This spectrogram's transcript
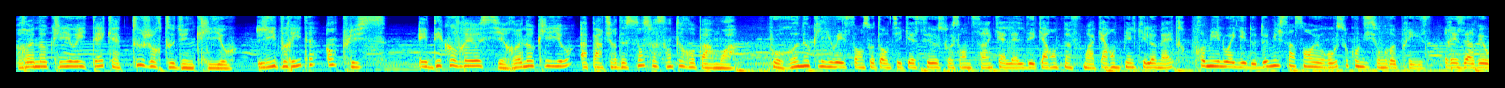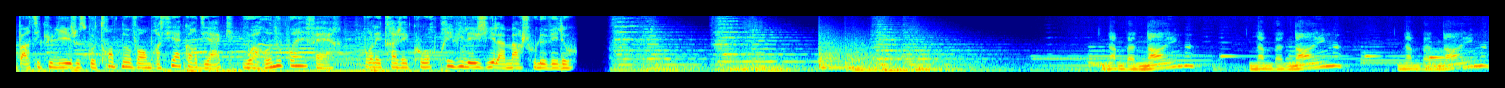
Renault Clio E-Tech a toujours tout d'une Clio. L'hybride en plus. Et découvrez aussi Renault Clio à partir de 160 euros par mois. Pour Renault Clio Essence authentique SCE 65 LLD 49 mois 40 000 km, premier loyer de 2500 euros sous condition de reprise. Réservé aux particuliers jusqu'au 30 novembre si accordiaque, voire Renault.fr. Pour les trajets courts, privilégiez la marche ou le vélo. Number 9, number 9, number 9,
